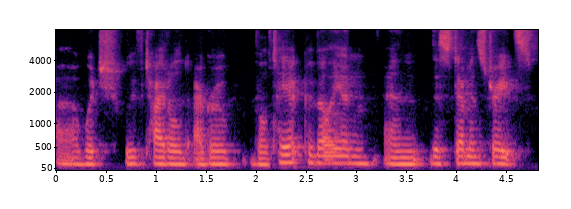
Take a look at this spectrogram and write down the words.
uh, which we've titled Agrovoltaic Pavilion. And this demonstrates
